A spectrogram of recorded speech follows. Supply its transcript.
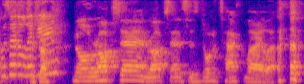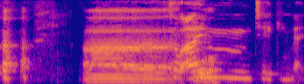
Was that Olivier? no, Roxanne. Roxanne says, don't attack Lila. Uh, So cool. I'm taking that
